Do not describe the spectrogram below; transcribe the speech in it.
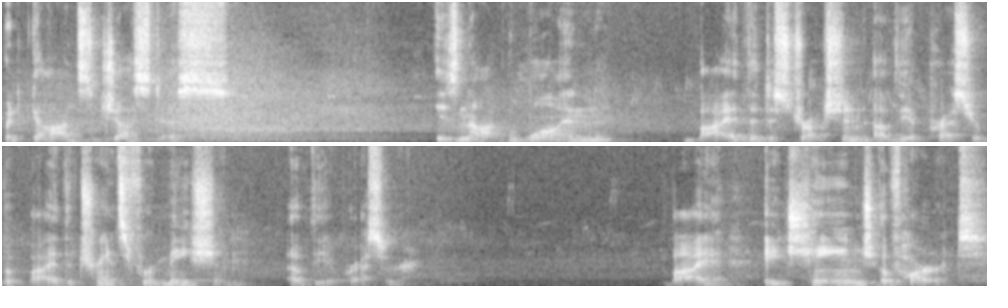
But God's justice is not won by the destruction of the oppressor, but by the transformation of the oppressor. By a change of heart.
